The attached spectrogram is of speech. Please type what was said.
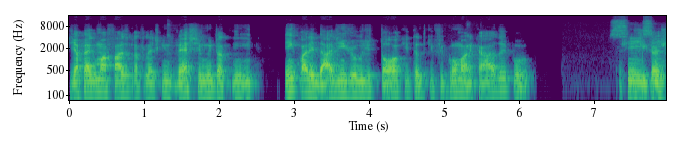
já pega uma fase que o Atlético investe muito em, em qualidade, em jogo de toque, tanto que ficou marcado e, pô, Sim, fica, sim.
